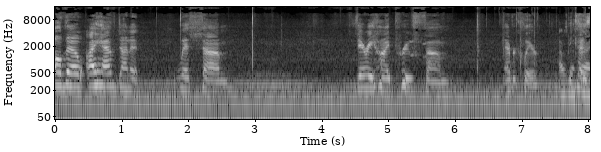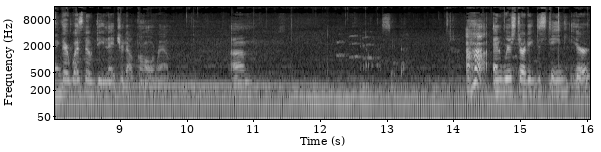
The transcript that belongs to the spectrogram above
Although I have done it with um, very high proof um, Everclear because say. there was no denatured alcohol around. Um, aha, and we're starting to steam here,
